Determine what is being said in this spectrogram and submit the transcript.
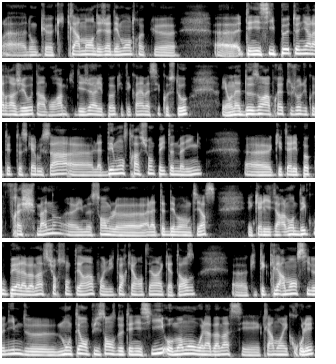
Euh, donc euh, qui clairement déjà démontre que euh, Tennessee peut tenir la dragée haute à un programme qui déjà à l'époque était quand même assez costaud. Et on a deux ans après, toujours du côté de Tuscaloosa, la démonstration de Peyton Manning, qui était à l'époque freshman, il me semble, à la tête des Volunteers, et qui a littéralement découpé Alabama sur son terrain pour une victoire 41 à 14. qui était clairement synonyme de montée en puissance de Tennessee au moment où Alabama s'est clairement écroulé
